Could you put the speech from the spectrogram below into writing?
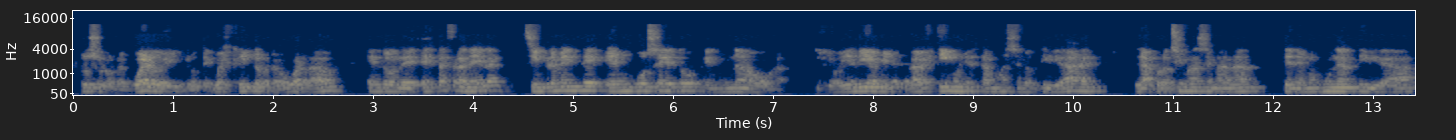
incluso lo recuerdo y lo tengo escrito, lo tengo guardado, en donde esta franela simplemente era un boceto en una hoja. Y hoy en día, mira, ya la vestimos, ya estamos haciendo actividades. La próxima semana tenemos una actividad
